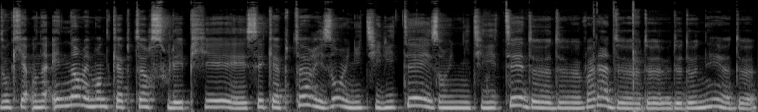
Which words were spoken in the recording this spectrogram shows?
Donc on a énormément de capteurs sous les pieds et ces capteurs, ils ont une utilité, ils ont une utilité de, voilà de, de, donner euh, de,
